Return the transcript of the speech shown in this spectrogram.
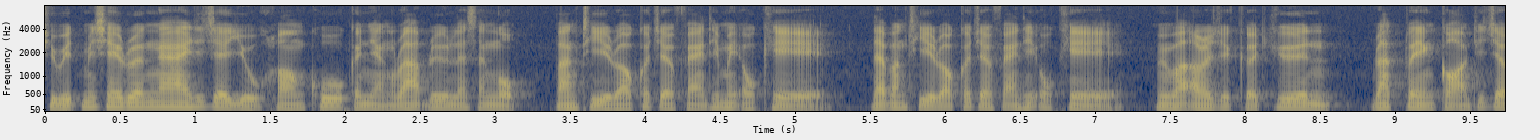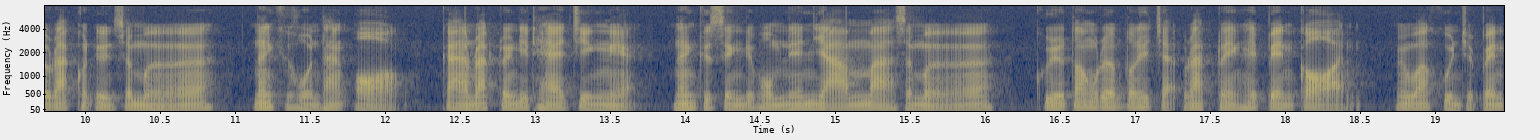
ชีวิตไม่ใช่เรื่องง่ายที่จะอยู่ครองคู่กันอย่างราบรื่นและสงบ บางทีเราก็เจอแฟนที่ไม่โอเค และบางทีเราก็เจอแฟนที่โอเค ไม่ว่าอะไรจะเกิดขึ้น รักตัวเองก่อนที่จะรักคนอื่นเสมอ นั่นคือหนทางออก การรักตัวเองที่แท้จริงเนี่ยนั่นคือสิ่งที่ผมเน้นย้ำมาเสมอ คุณจะต้องเริ่มต้นที่จะรักตัวเองให้เป็นก่อน ไม่ว่าคุณจะเป็น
